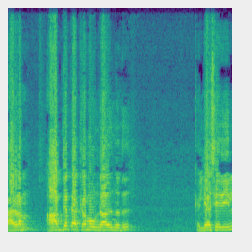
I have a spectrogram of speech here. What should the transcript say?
കാരണം ആദ്യത്തെ അക്രമം ഉണ്ടാകുന്നത് കല്യാശ്ശേരിയിൽ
